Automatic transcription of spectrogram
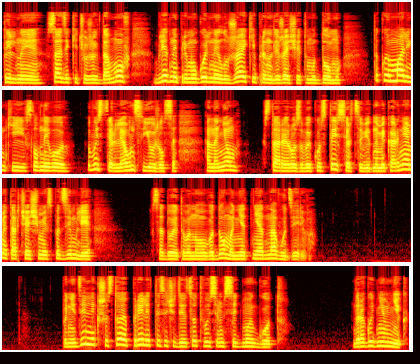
тыльные садики чужих домов, бледные прямоугольные лужайки, принадлежащие этому дому, такой маленький, словно его Выстерли, а он съежился, а на нем старые розовые кусты с сердцевидными корнями, торчащими из-под земли. В саду этого нового дома нет ни одного дерева. Понедельник, 6 апреля 1987 год. Дорогой дневник.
